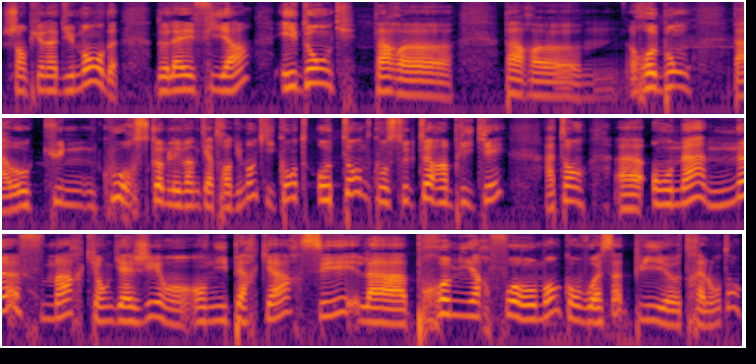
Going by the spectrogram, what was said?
championnat du monde de la FIA et donc par, euh, par euh, rebond, bah, aucune course comme les 24 heures du Mans qui compte autant de constructeurs impliqués. Attends, euh, on a 9 marques engagées en, en hypercar. C'est la première fois au Mans qu'on voit ça depuis très longtemps.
